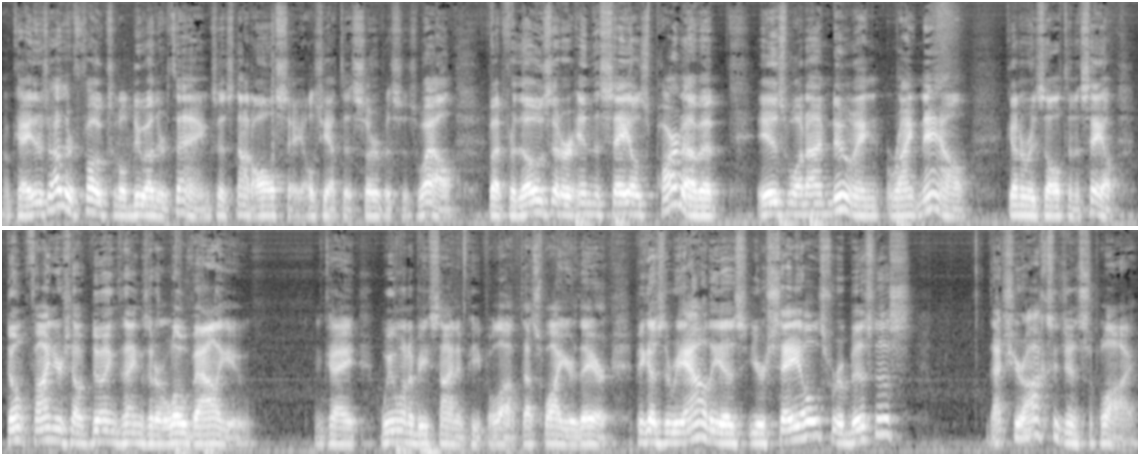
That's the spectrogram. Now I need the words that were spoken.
Okay, there's other folks that'll do other things. It's not all sales, you have to service as well. But for those that are in the sales part of it, is what I'm doing right now going to result in a sale? Don't find yourself doing things that are low value. Okay, we want to be signing people up. That's why you're there. Because the reality is, your sales for a business, that's your oxygen supply.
